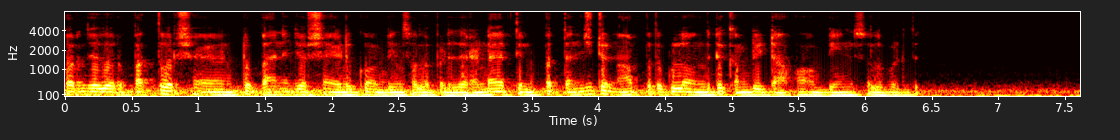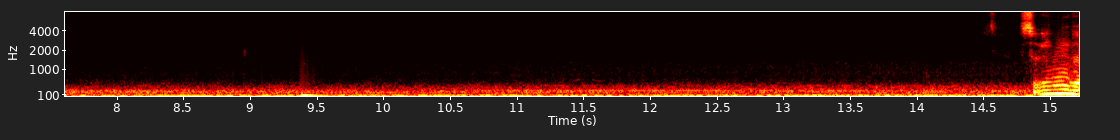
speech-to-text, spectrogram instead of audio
குறைஞ்சது ஒரு பத்து வருஷம் டு பதினஞ்சு வருஷம் எடுக்கும் அப்படின்னு சொல்லப்படுது. ரெண்டாயிரத்தி முப்பத்தஞ்சு டு நாற்பதுக்குள்ளே வந்துட்டு கம்ப்ளீட் ஆகும் அப்படின்னு சொல்லப்படுது. ஸோ இந்த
